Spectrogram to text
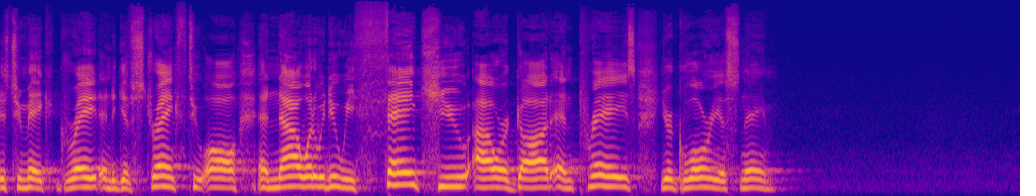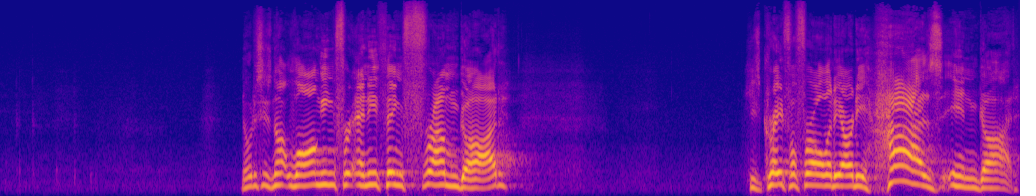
is to make great and to give strength to all. And now what do we do? We thank you, our God, and praise your glorious name. Notice he's not longing for anything from God. He's grateful for all that he already has in God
